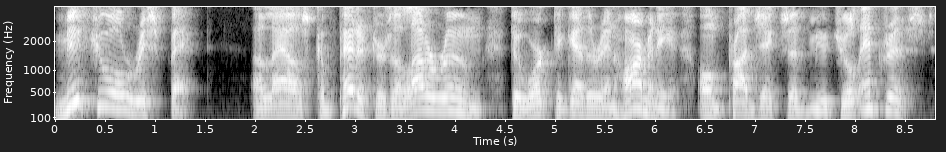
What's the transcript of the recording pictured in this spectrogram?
Mutual respect allows competitors a lot of room to work together in harmony on projects of mutual interest.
